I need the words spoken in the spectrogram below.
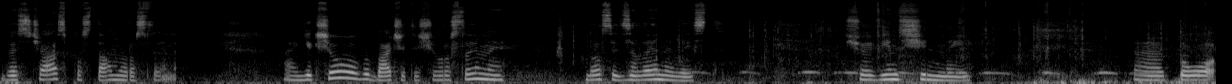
весь час по стану рослини. Якщо ви бачите, що у рослини досить зелений лист, що він щільний, е, то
